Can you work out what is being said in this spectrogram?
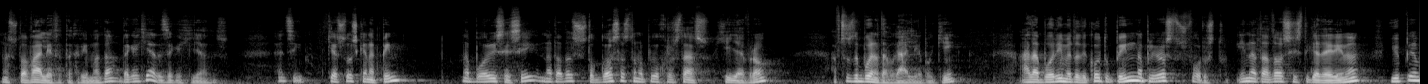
να σου τα βάλει αυτά τα χρήματα, 10.000, 10.000. Έτσι, και να σου δώσεις και ένα πιν, να μπορείς εσύ να τα δώσεις στον Κώστα, στον οποίο χρωστάς 1.000 ευρώ. Αυτός δεν μπορεί να τα βγάλει από εκεί, αλλά μπορεί με το δικό του πιν να πληρώσει τους φόρους του. Ή να τα δώσει στην Κατερίνα, η οποία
